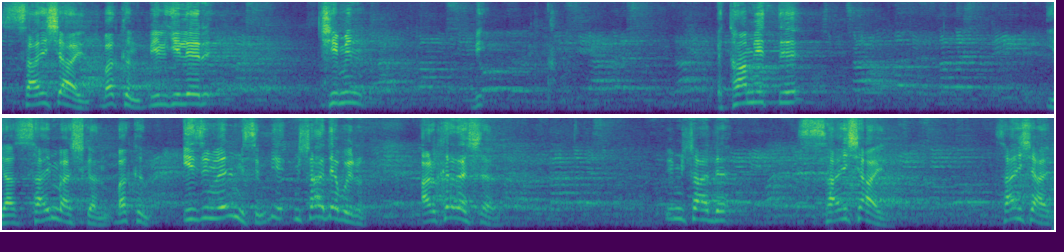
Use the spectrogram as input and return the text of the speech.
Sayın Şahin bakın bilgileri kimin bir, e, tam etti. Ya Sayın Başkan bakın izin verir misin? Bir müsaade buyurun. Arkadaşlar bir müsaade. Sayın Şahin. Sayın Şahin.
